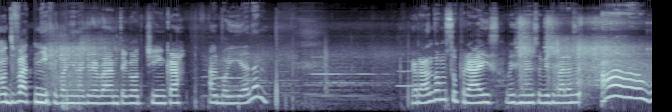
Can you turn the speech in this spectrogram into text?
No, dwa dni chyba nie nagrywałem tego odcinka. Albo jeden. Random surprise. Weźmiemy sobie dwa razy. Au!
